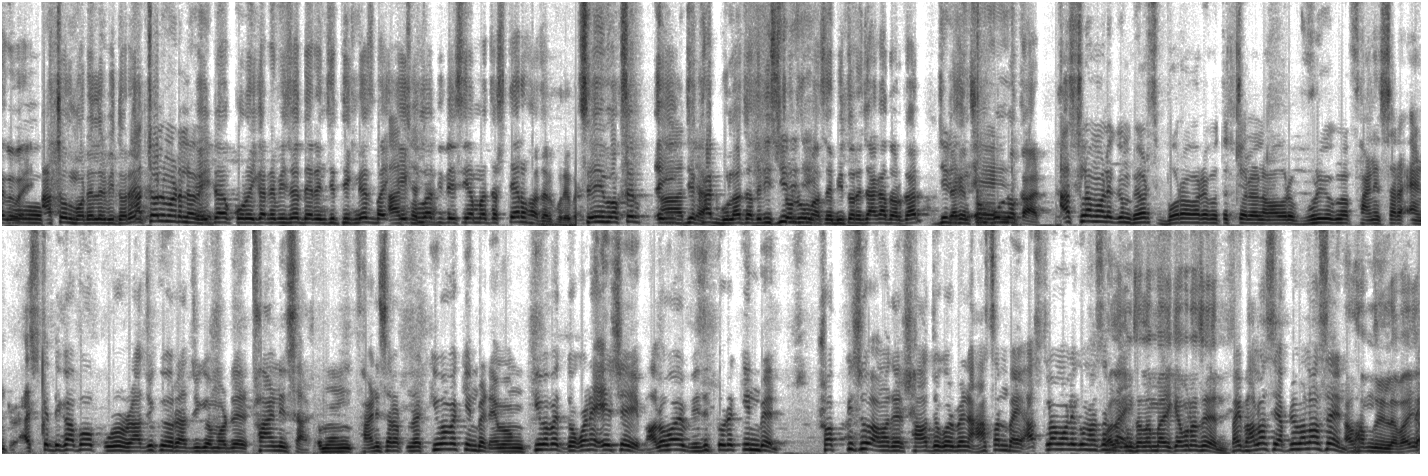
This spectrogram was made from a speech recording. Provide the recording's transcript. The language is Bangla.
দেখাবো পুরো রাজকীয় রাজকীয় ফার্নিচার এবং ফার্নিচার আপনারা কীভাবে কিনবেন এবং কীভাবে দোকানে এসে ভালোভাবে ভিজিট করে কিনবেন সবকিছু আমাদের সাহায্য করবেন হাসান ভাই। আসসালাম আলাইকুম হাসান ভাই। কেমন আছেন? ভাই ভালো আছি আপনি ভালো আছেন? আলহামদুলিল্লাহ ভাই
